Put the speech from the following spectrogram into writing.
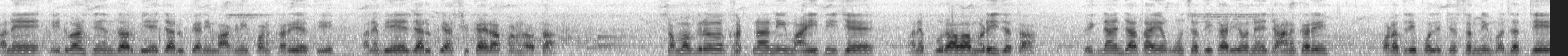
અને એડવાન્સની અંદર બે હજાર રૂપિયાની માગણી પણ કરી હતી અને બે હજાર રૂપિયા સ્વીકાર્યા પણ હતા. સમગ્ર ઘટનાની માહિતી છે અને પુરાવા મળી જતા વિજ્ઞાન જાથાએ ઉચ્ચ અધિકારીઓને જાણ કરી પડતરી પોલીસ સ્ટેશનની મદદથી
